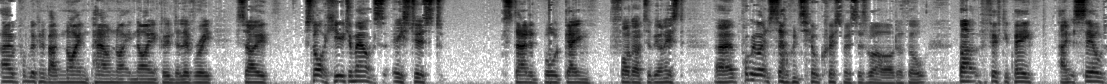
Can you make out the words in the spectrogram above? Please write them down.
i'm probably looking about nine pound 99 including delivery. So it's not huge amounts it's just standard board game fodder to be honest. Uh, probably won't sell until christmas as well i'd have thought. But for 50p and it's sealed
